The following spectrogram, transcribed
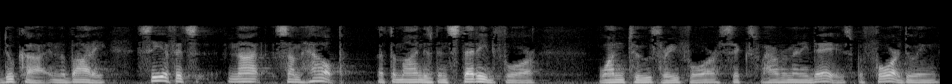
dukkha in the body. See if it's not some help that the mind has been steadied for one, two, three, four, six, however many days before doing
